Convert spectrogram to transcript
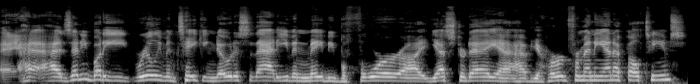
has anybody really been taking notice of that, even maybe before yesterday? Have you heard from any NFL teams?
